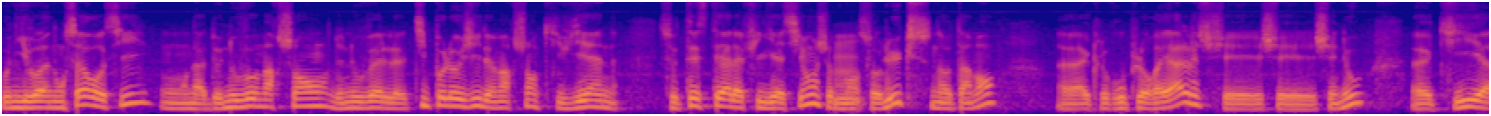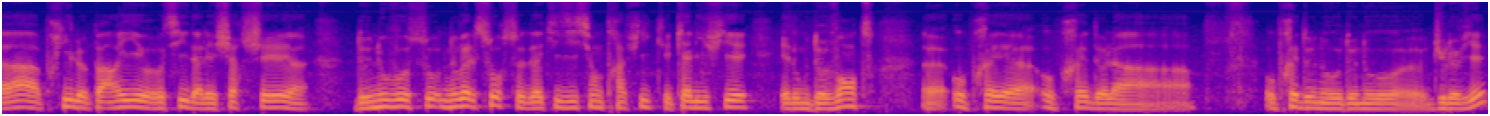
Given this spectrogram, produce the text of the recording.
Au niveau annonceur aussi, on a de nouveaux marchands, de nouvelles typologies de marchands qui viennent se tester à l'affiliation. Je mmh. pense au luxe notamment, euh, avec le groupe L'Oréal chez, chez, nous, euh, qui a pris le pari aussi d'aller chercher euh, de nouveaux nouvelles sources d'acquisition de trafic qualifiées et donc de vente auprès, auprès, de, la, auprès de nos, de nos, du levier.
